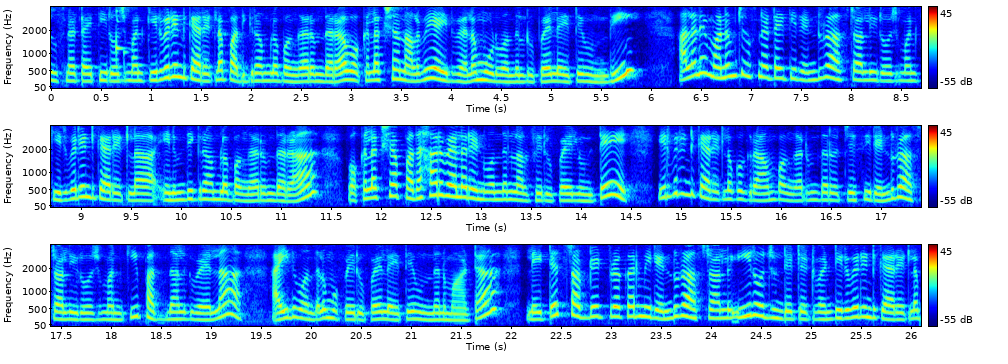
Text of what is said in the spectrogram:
చూసినట్టయితే ఈరోజు మనకి ఇరవై రెండు క్యారెట్ల పది గ్రాముల బంగారం ధర ఒక లక్ష నలభై ఐదు వేల మూడు వందల రూపాయలు అయితే ఉంది. అలానే మనం చూసినట్టయితే ఈ రెండు రాష్ట్రాలు ఈరోజు మనకి ఇరవై రెండు క్యారెట్ల ఎనిమిది గ్రాముల బంగారం ధర ఒక లక్ష పదహారు వేల రెండు వందల నలభై రూపాయలు ఉంటే ఇరవై రెండు క్యారెట్ల ఒక గ్రామ్ బంగారం ధర వచ్చేసి రెండు రాష్ట్రాలు ఈరోజు మనకి పద్నాలుగు వేల ఐదు వందల ముప్పై రూపాయలు అయితే ఉందన్నమాట. లేటెస్ట్ అప్డేట్ ప్రకారం ఈ రెండు రాష్ట్రాలు ఈ రోజు ఉండేటటువంటి ఇరవై రెండు క్యారెట్ల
